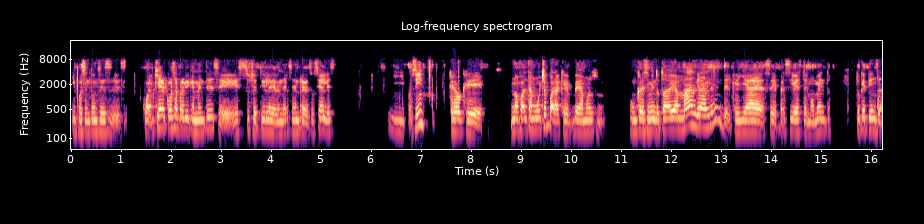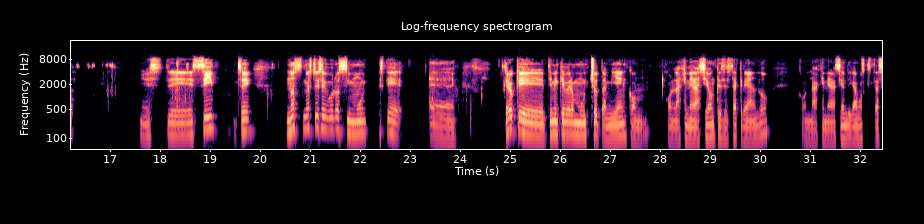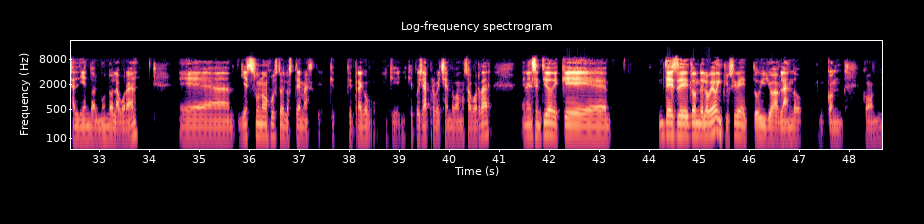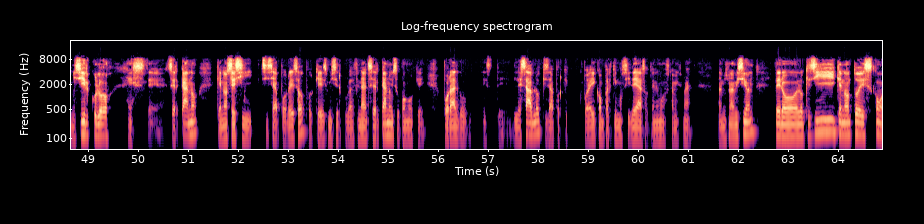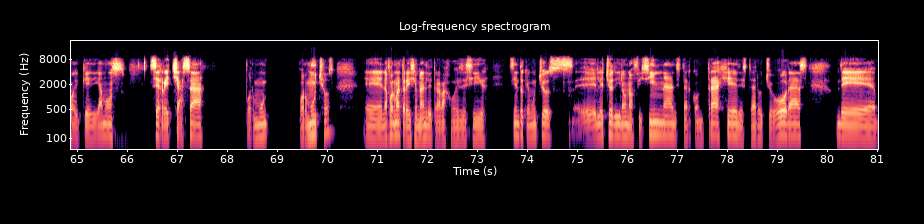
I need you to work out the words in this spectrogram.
y pues entonces cualquier cosa prácticamente se, es susceptible de venderse en redes sociales. Y pues sí, creo que no falta mucho para que veamos un crecimiento todavía más grande del que ya se percibe hasta el momento. ¿Tú qué piensas? Este, sí, sí. No, estoy seguro si muy, es que eh, creo que tiene que ver mucho también con, la generación que se está creando, con la generación, digamos, que está saliendo al mundo laboral. Eh, y es uno justo de los temas que, que traigo y que, que, pues ya aprovechando vamos a abordar, en el sentido de que desde donde lo veo, inclusive tú y yo hablando con, con mi círculo este, cercano, que no sé si, si sea por eso, porque es mi círculo al final cercano y supongo que por algo este, les hablo, quizá porque por ahí compartimos ideas o tenemos la misma, la misma visión, pero lo que sí que noto es como de que, digamos, se rechaza por, por muchos eh, la forma tradicional de trabajo, es decir, siento que muchos, eh, el hecho de ir a una oficina, de estar con traje, de estar ocho horas, de,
